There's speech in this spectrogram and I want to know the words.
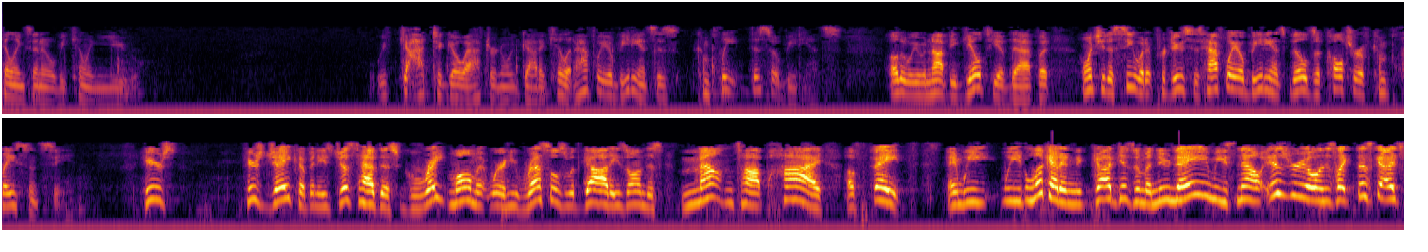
killing sin, it will be killing you. We've got to go after it and we've got to kill it. Halfway obedience is complete disobedience. Although we would not be guilty of that, but I want you to see what it produces. Halfway obedience builds a culture of complacency. Here's, here's Jacob, and he's just had this great moment where he wrestles with God. He's on this mountaintop high of faith. And we, we look at it and God gives him a new name. He's now Israel, and it's like, this guy's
